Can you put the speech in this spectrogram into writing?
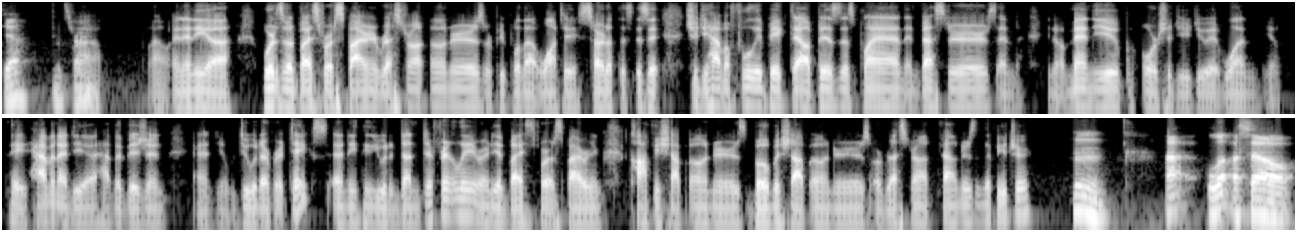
Yeah that's right. Wow. Wow. And any uh, words of advice for aspiring restaurant owners or people that want to start up this? Is it should you have a fully baked out business plan, investors, and you know menu, or should you do it one? You know, hey, have an idea, have a vision, and you know do whatever it takes. Anything you would have done differently, or any advice for aspiring coffee shop owners, boba shop owners, or restaurant founders in the future? Hmm. Uh, so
